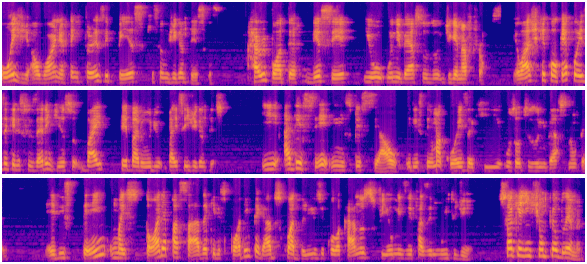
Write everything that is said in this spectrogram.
hoje a Warner tem 13 IPs que são gigantescas: Harry Potter, DC e o universo do, de Game of Thrones. Eu acho que qualquer coisa que eles fizerem disso vai ter barulho, vai ser gigantesco. E a DC, em especial, eles têm uma coisa que os outros universos não têm. Eles têm uma história passada que eles podem pegar dos quadrinhos e colocar nos filmes e fazer muito dinheiro. Só que a gente tinha um problema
